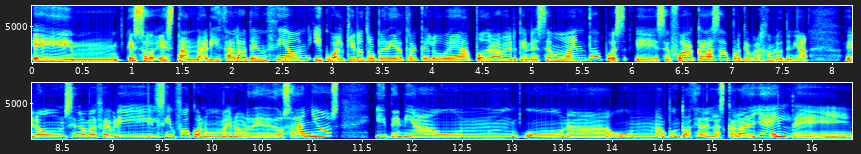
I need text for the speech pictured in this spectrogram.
eh, eso estandariza la atención y cualquier otro pediatra que lo vea podrá ver que en ese momento pues, eh, se fue a casa porque, por ejemplo, tenía, era un síndrome febril sin foco en un menor de dos años y tenía un- una, una puntuación en la escala de Yale de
